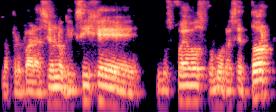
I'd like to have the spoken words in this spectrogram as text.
la preparación, lo que exige los juegos como receptor,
